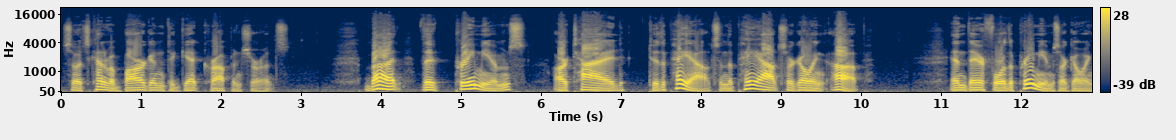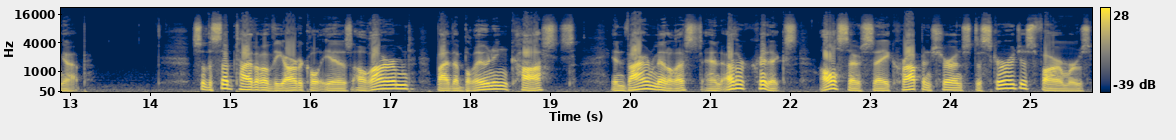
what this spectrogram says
So it's kind of a bargain to get crop insurance. But the premiums are tied to the payouts, and the payouts are going up, and therefore the premiums are going up. So the subtitle of the article is Alarmed by the Ballooning Costs Environmentalists and other critics also say crop insurance discourages farmers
